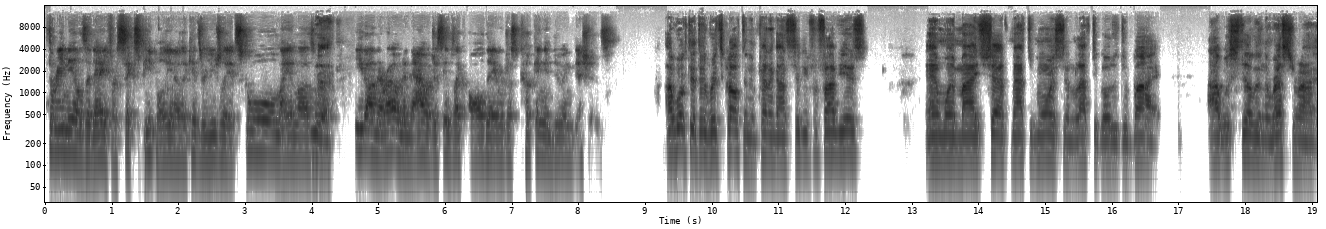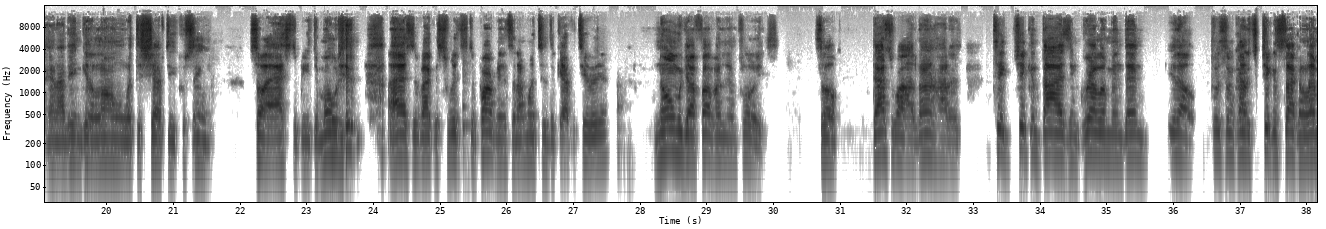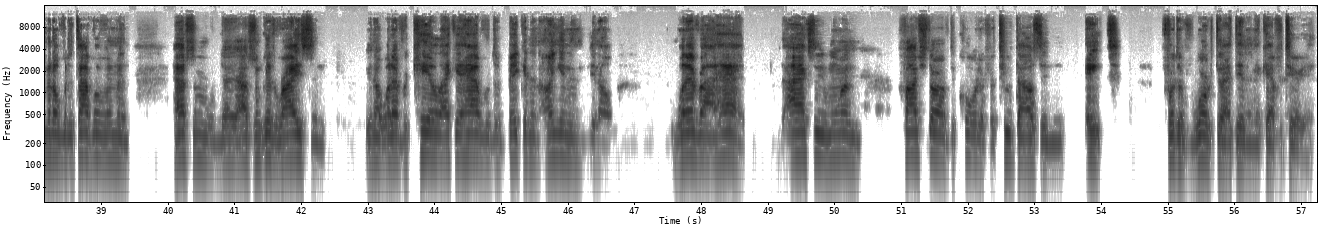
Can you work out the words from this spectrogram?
three meals a day for six people. You know, the kids are usually at school. My in laws yeah. eat on their own, and now it just seems like all day we're just cooking and doing dishes. I worked at the Ritz Carlton in Pentagon City for five years. And when my chef, Matthew Morrison, left to go to Dubai, I was still in the restaurant and I didn't get along with the chef de cuisine. So I asked to be demoted. I asked if I could switch departments and I went to the cafeteria, knowing we got 500 employees. So that's why I learned how to take chicken thighs and grill them and then, you know, put some kind of chicken stock and lemon over the top of them, and have some uh, have some good rice and you know whatever kale I could have with the bacon and onion and you know whatever I had. I actually won five star of the quarter for 2008 for the work that I did in the cafeteria.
